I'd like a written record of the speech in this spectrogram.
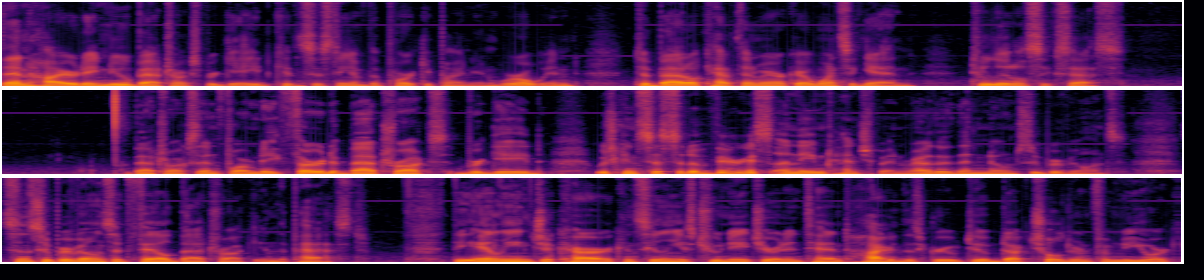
then hired a new Batroc's brigade, consisting of the Porcupine and Whirlwind, to battle Captain America once again, to little success. Batroc then formed a third Batroc's brigade, which consisted of various unnamed henchmen rather than known supervillains, since supervillains had failed Batroc in the past. The alien Jakar, concealing his true nature and intent, hired this group to abduct children from New York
